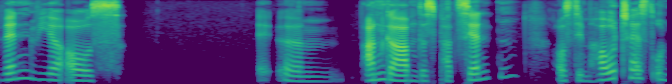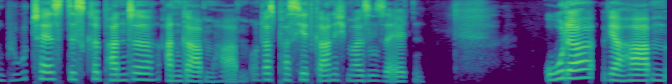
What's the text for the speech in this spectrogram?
wenn wir aus äh, ähm, Angaben des Patienten, aus dem Hauttest und Bluttest diskrepante Angaben haben. Und das passiert gar nicht mal so selten. Oder wir haben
